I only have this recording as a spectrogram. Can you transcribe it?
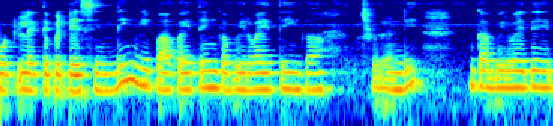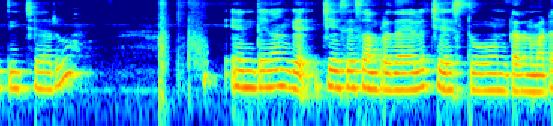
బొట్లు అయితే పెట్టేసింది. ఇంక పాప అయితే ఇంకా బీరువా అయితే ఇంకా చూడండి ఇంకా బీరువా అయితే తీర్చారు. ఎంతైనా ఇంకా చేసే సాంప్రదాయాలు చేస్తూ ఉంటారనమాట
